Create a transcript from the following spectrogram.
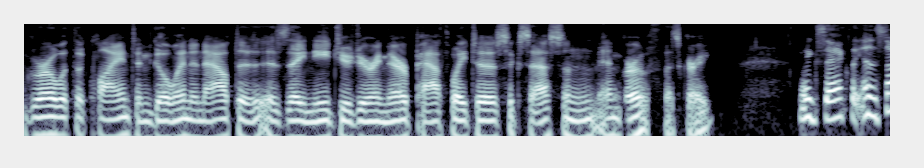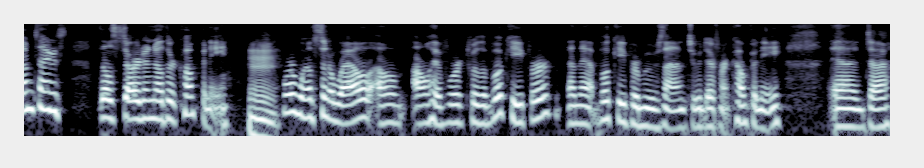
grow with the client and go in and out as they need you during their pathway to success and, and growth. That's great. Exactly. And sometimes they'll start another company. Mm. Or once in a while, I'll, I'll have worked with a bookkeeper, and that bookkeeper moves on to a different company and uh,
